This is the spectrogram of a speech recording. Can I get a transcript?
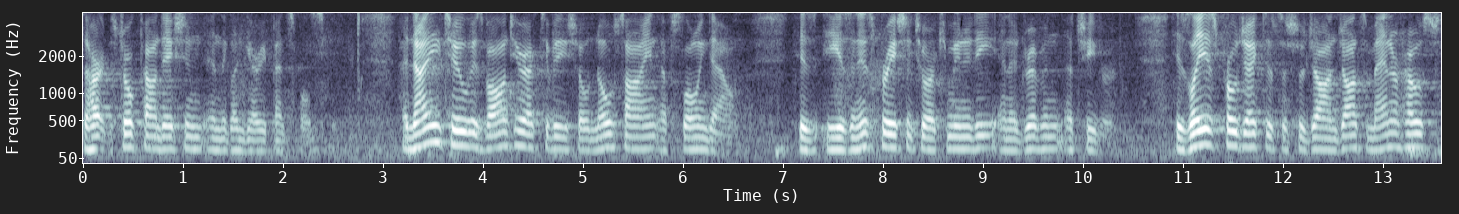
the Heart and Stroke Foundation, and the Glengarry Fencibles. At 92, his volunteer activities show no sign of slowing down. His, he is an inspiration to our community and a driven achiever. His latest project is the Sir John Johnson Manor House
